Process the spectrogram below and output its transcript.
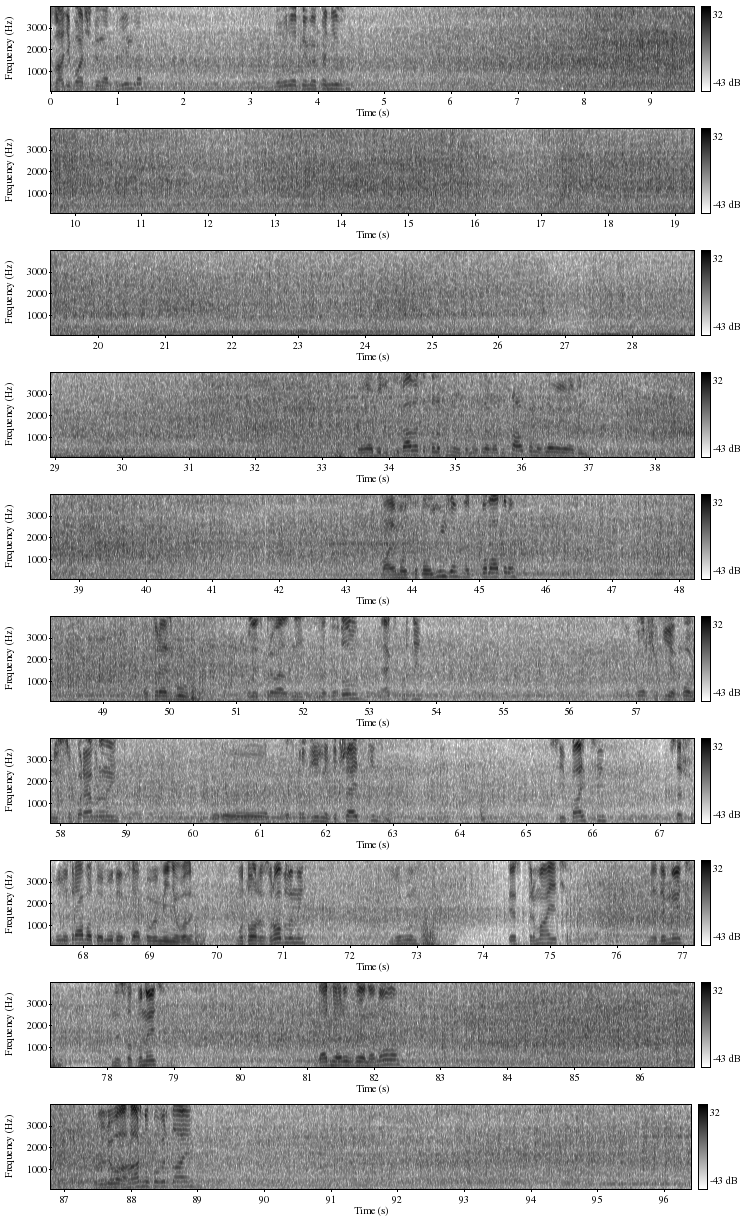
Ззаді бачите на циліндрах. Поворотний механізм. Кого буде цікавити, телефонуйте, можлива доставка, можливий обмін. Маємо ось такого юмза екскаватора. Тракторець був колись привезений за кордону, експортний. Тракторчик є повністю перебраний. Е, Розпредільники чеські всі пальці, все, що було треба, то люди все повимінювали. Мотор зроблений, двигун тиск тримають, не димить, не сапонить. Задня резина нова. Рульова гарно повертає.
